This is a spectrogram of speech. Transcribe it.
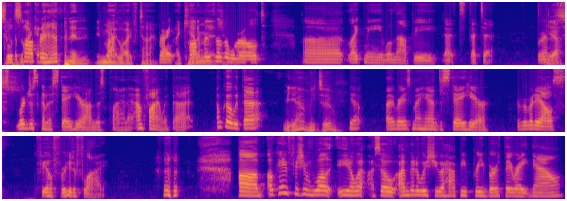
So it's the not going to happen in, in my lifetime. Right, I can't paupers imagine. of the world, uh, like me, will not be. That's that's it. We're gonna, Yes. we're just going to stay here on this planet. I'm fine with that. I'm good with that. Yeah, me too. Yep. I raise my hand to stay here. Everybody else, feel free to fly. um, okay, fishing. Well, you know what? So I'm going to wish you a happy pre-birthday right now.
